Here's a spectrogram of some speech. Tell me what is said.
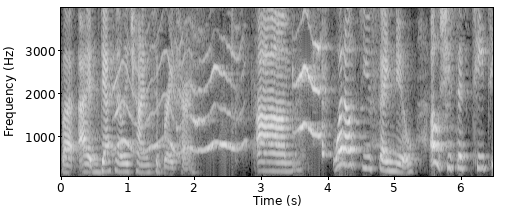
But I'm definitely trying to break her. Um, what else do you say new? Oh, she says TT.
